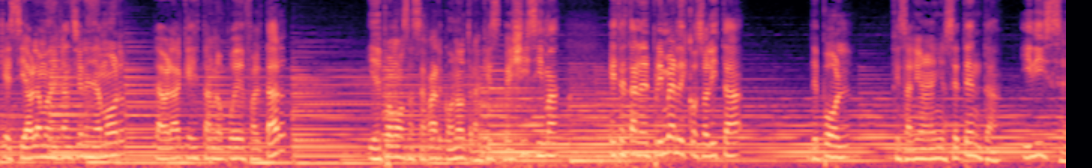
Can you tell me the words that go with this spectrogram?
que si hablamos de canciones de amor, la verdad que esta no puede faltar. Y después vamos a cerrar con otra, que es bellísima. Esta está en el primer disco solista de Paul, que salió en el año 70, y dice...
